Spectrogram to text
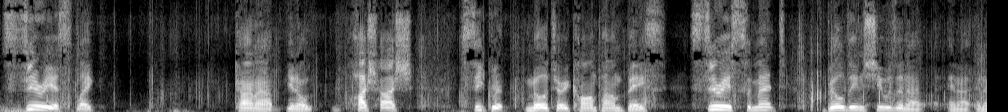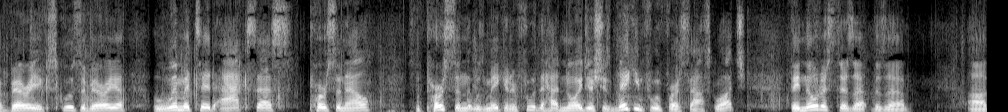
Serious like kind of, you know, hush hush secret military compound base. Serious cement building. She was in a in a in a very exclusive area, limited access personnel. So the person that was making her food that had no idea she was making food for a Sasquatch, they noticed there's a there's a uh,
